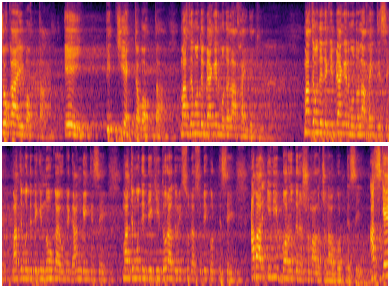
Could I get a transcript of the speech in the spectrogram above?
টোকাই বক্তা। এই পিচ্ছি একটা বক্তা। মাঝে মধ্যে ব্যাঙের মধ্যে লাফাই দেখি। মাঝে মধ্যে দেখি ব্যাঙের মতো লাফাইতেছে। মাঝে মধ্যে দেখি নৌকায় উঠে গান গাইতেছে। মাঝে মধ্যে দেখি দৌড়াদৌড়ি, ছুটাছুটি করতেছে। আবার ইনি বড়দের সমালোচনাও করতেছে। আজকে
